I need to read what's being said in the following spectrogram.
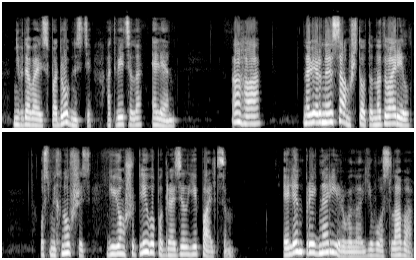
— не вдаваясь в подробности, ответила Элен. «Ага, наверное, сам что-то натворил». Усмехнувшись, Гийом шутливо погрозил ей пальцем. Элен проигнорировала его слова.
